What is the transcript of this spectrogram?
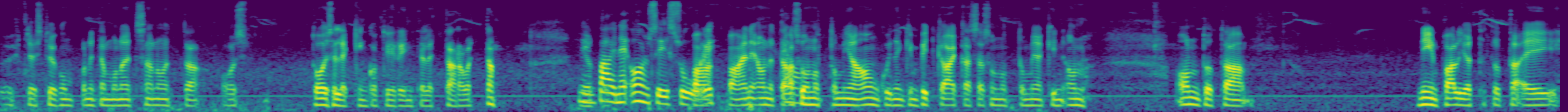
yhteistyökumppanit ja monet sanoivat, että olisi toisellekin kotirinteelle tarvetta. Niin paine on siis suuri. paine on, että Joo. asunnottomia on kuitenkin, pitkäaikaisasunnottomiakin on, on tota, niin paljon, että tota, ei...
